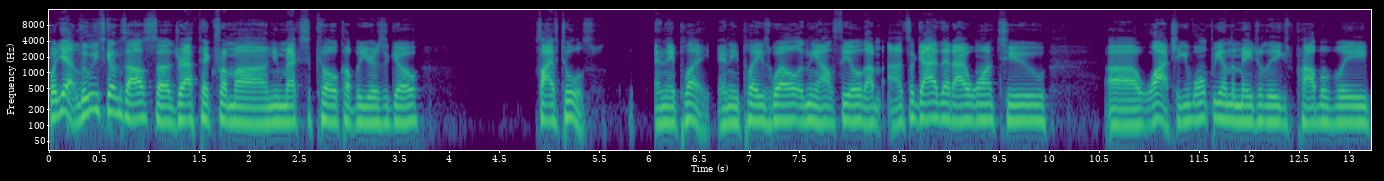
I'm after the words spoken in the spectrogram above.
But yeah, Luis Gonzalez, uh, draft pick from uh, New Mexico a couple years ago. Five tools, and they play, and he plays well in the outfield. I'm, it's a guy that I want to uh, watch. He won't be on the major leagues probably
